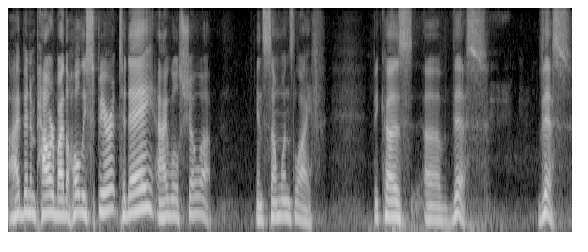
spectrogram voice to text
I've been empowered by the Holy Spirit. Today, I will show up in someone's life because of this, this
